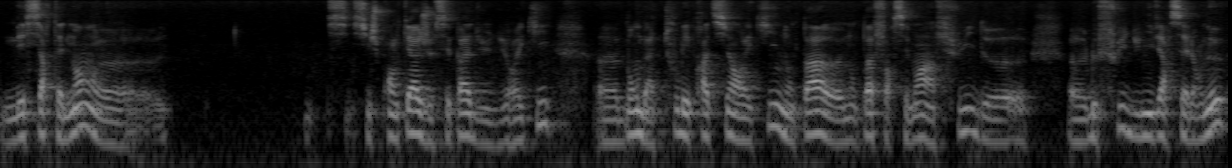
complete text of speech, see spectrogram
mais certainement, si, si, je prends le cas, je sais pas du, Reiki, bon bah tous les praticiens en Reiki n'ont pas n'ont pas forcément un fluide, le fluide universel en eux.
